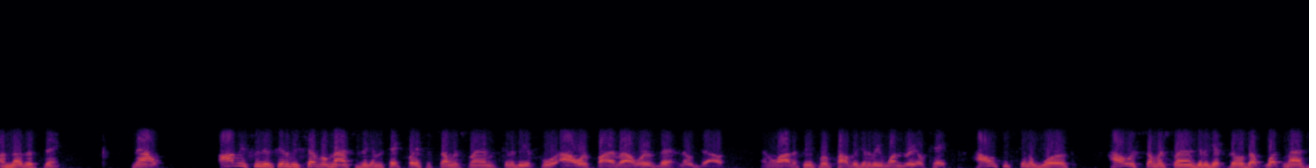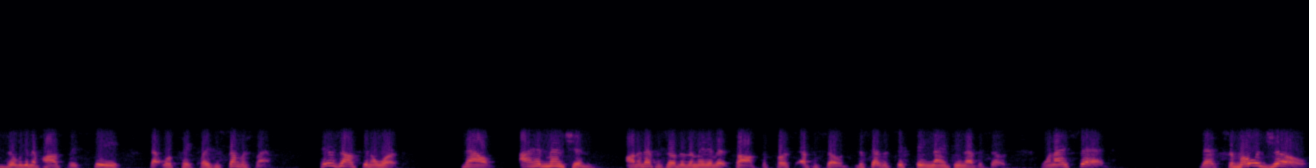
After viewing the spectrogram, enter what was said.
another thing. Now, obviously, there's going to be several matches that are going to take place at SummerSlam. It's going to be a four-hour, five-hour event, no doubt. And a lot of people are probably going to be wondering, okay, how is this going to work? How is SummerSlam going to get built up? What matches are we going to possibly see that will take place at SummerSlam? Here's how it's going to work. Now, I had mentioned on an episode of the Main Event Talk, the first episode, the 7 16 19 episode, when I said that Samoa Joe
